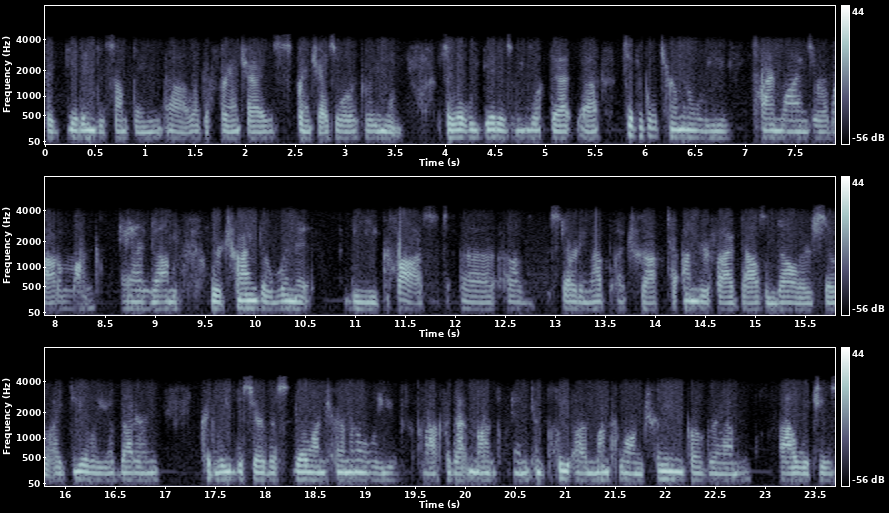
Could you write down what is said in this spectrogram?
to get into something uh, like a franchise franchisor agreement. So what we did is we looked at uh, typical terminal leave timelines are about a month, and um, we're trying to limit the cost uh, of starting up a truck to under five thousand dollars. So ideally, a veteran could leave the service, go on terminal leave uh, for that month, and complete our month-long training program, uh, which is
